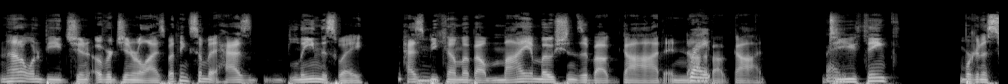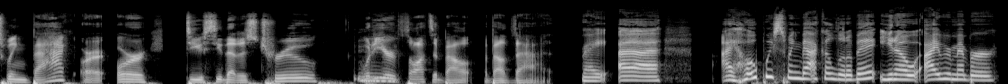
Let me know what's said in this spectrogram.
and i don't want to be gen- overgeneralized but i think some of it has leaned this way has mm-hmm. become about my emotions about god and not right. about god right. do you think we're going to swing back or or do you see that as true mm-hmm. what are your mm. thoughts about about that right uh i hope we swing back a little bit you know i remember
